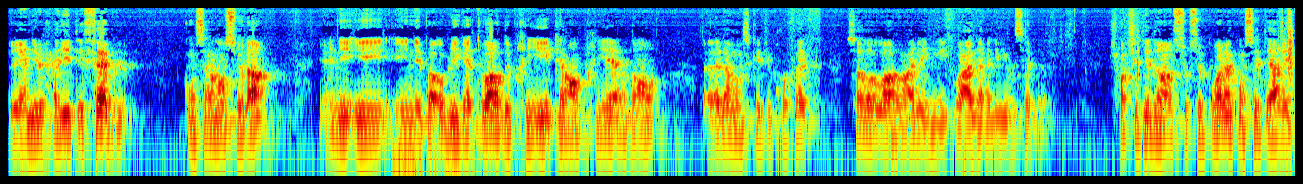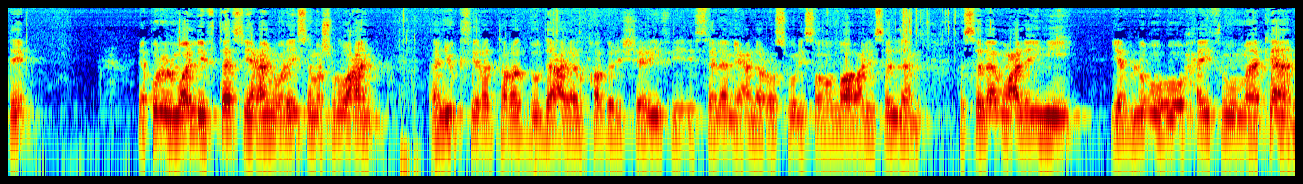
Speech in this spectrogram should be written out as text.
le hadith est faible concernant cela. Et il n'est pas obligatoire de prier 40 prières dans euh, la mosquée du prophète sallallahu alayhi wa, alayhi wa sallam. Je crois que c'était sur ce point-là qu'on s'était arrêté. يقول المؤلف تاسعا وليس مشروعا أن يكثر التردد على القبر الشريف للسلام على الرسول صلى الله عليه وسلم فالسلام عليه يبلغه حيث ما كان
